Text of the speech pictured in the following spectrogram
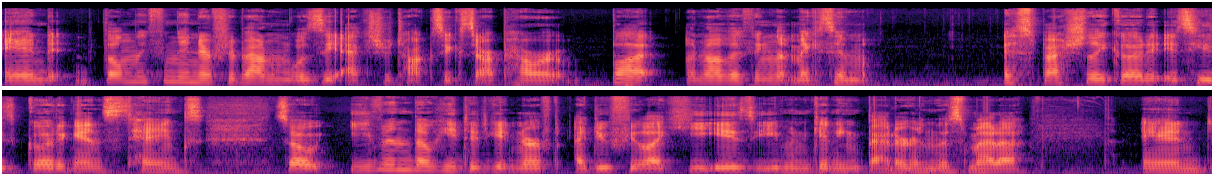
And the only thing they nerfed about him was the extra toxic star power. But another thing that makes him especially good is he's good against tanks. So even though he did get nerfed, I do feel like he is even getting better in this meta. And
